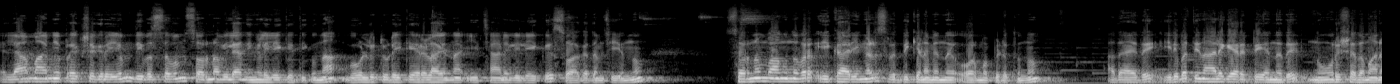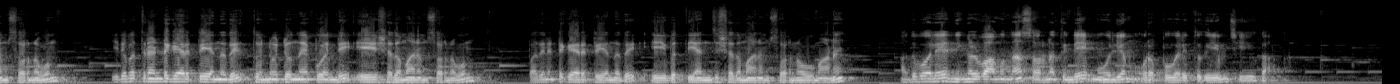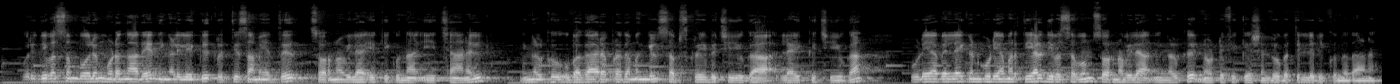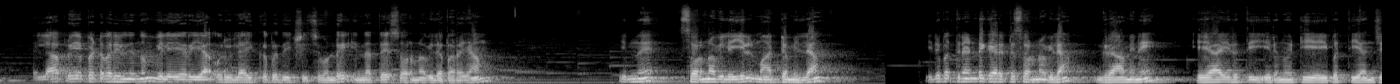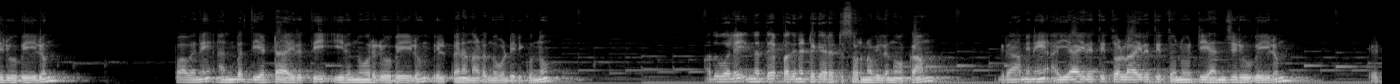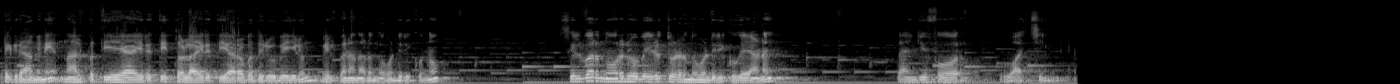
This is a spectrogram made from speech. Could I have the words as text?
എല്ലാ മാന്യ പ്രേക്ഷകരെയും ദിവസവും സ്വർണവില നിങ്ങളിലേക്ക് എത്തിക്കുന്ന ഗോൾഡ് ടുഡേ കേരള എന്ന ഈ ചാനലിലേക്ക് സ്വാഗതം ചെയ്യുന്നു. സ്വർണം വാങ്ങുന്നവർ ഈ കാര്യങ്ങൾ ശ്രദ്ധിക്കണമെന്ന് ഓർമ്മപ്പെടുത്തുന്നു. അതായത് ഇരുപത്തിനാല് ക്യാരറ്റ് എന്നത് നൂറ് ശതമാനം സ്വർണവും ഇരുപത്തിരണ്ട് ക്യാരറ്റ് എന്നത് തൊണ്ണൂറ്റൊന്ന് പോയിന്റ് ഏഴ് ശതമാനം സ്വർണവും പതിനെട്ട് ക്യാരറ്റ് എന്നത് എഴുപത്തിയഞ്ച് ശതമാനം സ്വർണവുമാണ്. അതുപോലെ നിങ്ങൾ വാങ്ങുന്ന സ്വർണത്തിന്റെ മൂല്യം ഉറപ്പുവരുത്തുകയും ചെയ്യുക. ഒരു ദിവസം പോലും മുടങ്ങാതെ നിങ്ങളിലേക്ക് കൃത്യസമയത്ത് സ്വർണവില എത്തിക്കുന്ന ഈ ചാനൽ നിങ്ങൾക്ക് ഉപകാരപ്രദമെങ്കിൽ സബ്സ്ക്രൈബ് ചെയ്യുക ലൈക്ക് ചെയ്യുക. കൂടെ ആ ബെല്ലൈക്കൺ കൂടി അമർത്തിയാൽ ദിവസവും സ്വർണവില നിങ്ങൾക്ക് നോട്ടിഫിക്കേഷൻ രൂപത്തിൽ ലഭിക്കുന്നതാണ്. എല്ലാ പ്രിയപ്പെട്ടവരിൽ നിന്നും വിലയേറിയ ഒരു ലൈക്ക് പ്രതീക്ഷിച്ചുകൊണ്ട് ഇന്നത്തെ സ്വർണവില പറയാം. ഇന്ന് സ്വർണവിലയിൽ മാറ്റമില്ല. ഇരുപത്തിരണ്ട് ക്യാരറ്റ് സ്വർണവില ഗ്രാമിന് ഏഴായിരത്തി ഇരുന്നൂറ്റി എഴുപത്തി അഞ്ച് രൂപയിലും പവന് അൻപത്തി എട്ടായിരത്തി ഇരുന്നൂറ് രൂപയിലും വിൽപ്പന നടന്നുകൊണ്ടിരിക്കുന്നു. അതുപോലെ ഇന്നത്തെ പതിനെട്ട് ക്യാരറ്റ് സ്വർണവില നോക്കാം. ഗ്രാമിന് അയ്യായിരത്തി തൊള്ളായിരത്തി തൊണ്ണൂറ്റി അഞ്ച് രൂപയിലും എട്ട് ഗ്രാമിന് നാൽപ്പത്തി അയ്യായിരത്തി തൊള്ളായിരത്തി അറുപത് രൂപയിലും വിൽപ്പന നടന്നുകൊണ്ടിരിക്കുന്നു. സിൽവർ നൂറ് രൂപയിൽ തുടർന്നുകൊണ്ടിരിക്കുകയാണ്. Thank you for watching.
